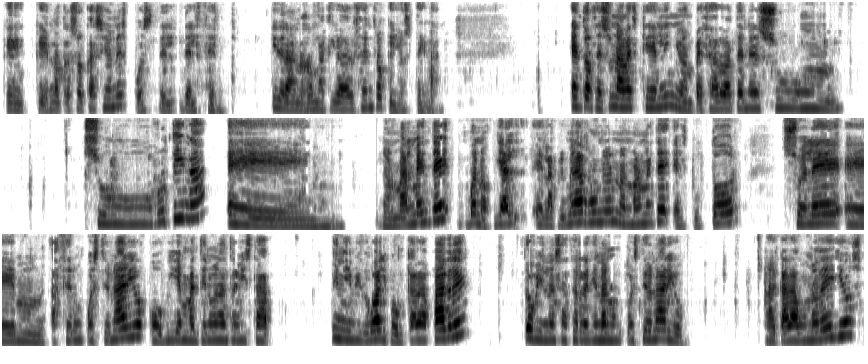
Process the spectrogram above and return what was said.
que, en otras ocasiones pues del, centro y de la normativa del centro que ellos tengan. Entonces, una vez que el niño ha empezado a tener su, su rutina, eh, normalmente, bueno, ya en la primera reunión normalmente el tutor suele em, hacer un cuestionario o bien mantiene una entrevista individual con cada padre o bien les hace rellenar un cuestionario a cada uno de ellos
